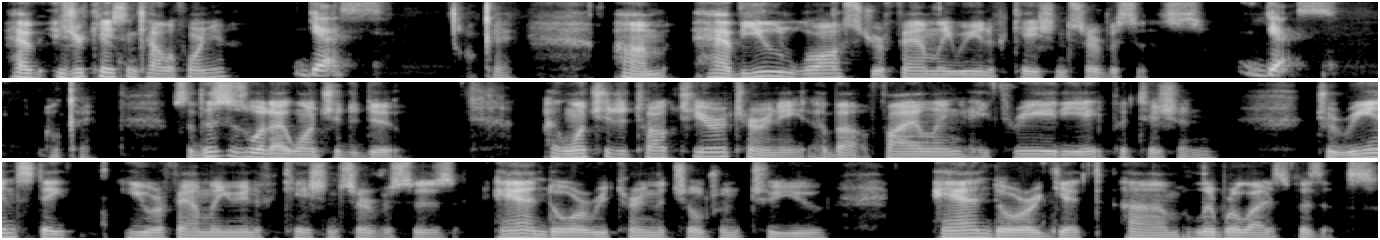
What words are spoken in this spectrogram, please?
Have is your case in California? Yes. Okay. Um, have you lost your family reunification services? Yes. Okay. So this is what I want you to do. I want you to talk to your attorney about filing a 388 petition to reinstate your family reunification services and or return the children to you and or get um, liberalized visits.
